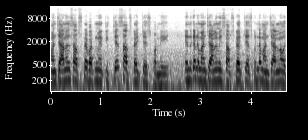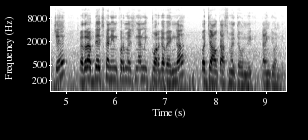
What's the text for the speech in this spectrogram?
మన ఛానల్ సబ్స్క్రైబ్ బటన్ మీద క్లిక్ చేసి సబ్స్క్రైబ్ చేసుకోండి. ఎందుకంటే మన ఛానల్ మీకు సబ్స్క్రైబ్ చేసుకుంటే మన ఛానల్ వచ్చే వెదర్ అప్డేట్స్ కానీ ఇన్ఫర్మేషన్ కానీ మీకు త్వరగా వేగంగా వచ్చే అవకాశం అయితే ఉంది. థ్యాంక్ యూ అండి.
